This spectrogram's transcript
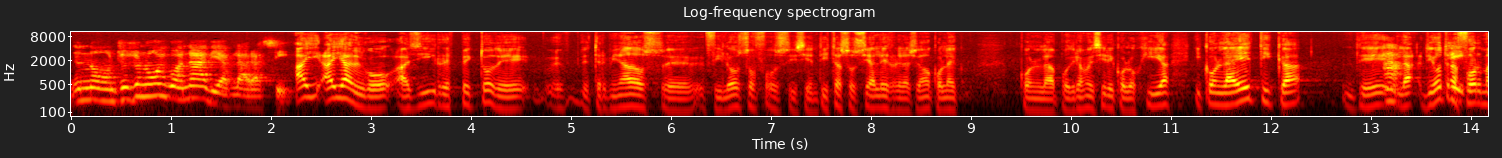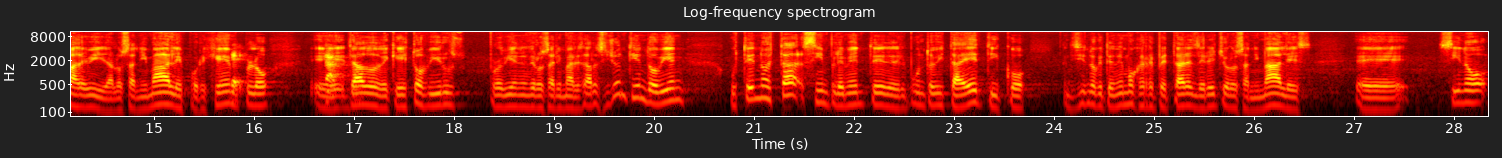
no, yo, yo no oigo a nadie hablar así. Hay, hay algo allí respecto de eh, determinados eh, filósofos y cientistas sociales relacionados con la, con la, podríamos decir, ecología y con la ética de, ah, de otras formas de vida, los animales, por ejemplo, eh, dado de que estos virus provienen de los animales. Ahora, si yo entiendo bien, usted no está simplemente desde el punto de vista ético diciendo que tenemos que respetar el derecho de los animales, eh, sino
